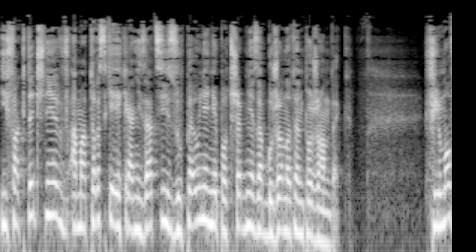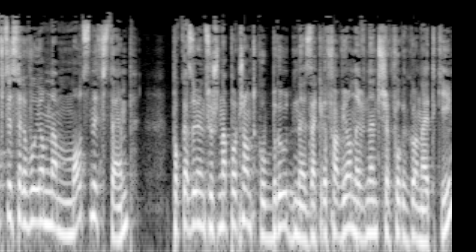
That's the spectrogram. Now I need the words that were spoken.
I faktycznie w amatorskiej ekranizacji zupełnie niepotrzebnie zaburzono ten porządek. Filmowcy serwują nam mocny wstęp, pokazując już na początku brudne, zakrwawione wnętrze furgonetki,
